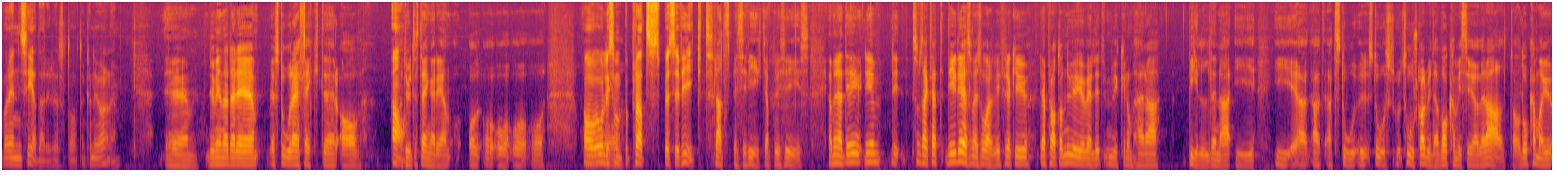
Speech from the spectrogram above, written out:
vad det är ni ser där i resultaten, kan du göra det? Eh, du menar där det är stora effekter av ja. att utestänga ren och, och, och, och Ja, och liksom på plats specifikt. Plats specifikt, ja precis. Jag menar, det, det, det, som sagt, att det är det som är svårt. Vi försöker ju, det jag pratar om nu är ju väldigt mycket de här bilderna i, i att, att stor, stor, storskaliga vad kan vi se överallt? Och då kan man ju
